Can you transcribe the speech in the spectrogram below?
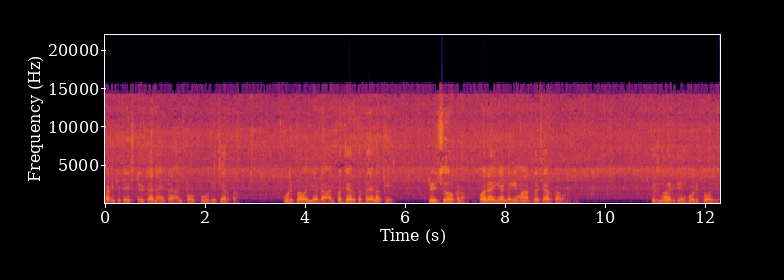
കറിക്ക് ടേസ്റ്റ് കിട്ടാനായിട്ട് അല്പം ഉപ്പ് കൂടി ചേർക്കണം. കൂടിപ്പോവില്ല അല്പം ചേർത്തിട്ട് ഇളക്കി രുചിച്ച് നോക്കണം. പോരായ്ക ഉണ്ടെങ്കിൽ മാത്രമേ ചേർക്കാവുള്ളൂ. ഇരുന്നോ ഒരിക്കലും കൂടിപ്പോവില്ല.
